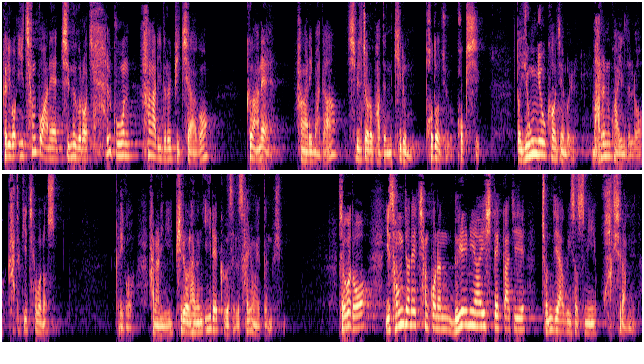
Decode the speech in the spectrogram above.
그리고 이 창고 안에 진흙으로 잘 구운 항아리들을 비치하고 그 안에 항아리마다 11조로 받은 기름, 포도주, 곡식, 또 육류 거제물, 마른 과일들로 가득히 채워 놓습니다. 그리고 하나님이 필요로 하는 일에 그것을 사용했던 것입니다. 적어도 이 성전의 창고는 느에미아의 시대까지 존재하고 있었음이 확실합니다.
